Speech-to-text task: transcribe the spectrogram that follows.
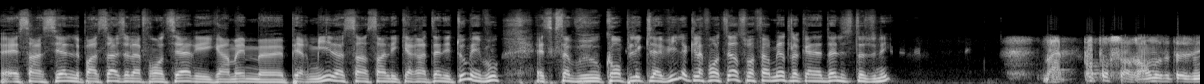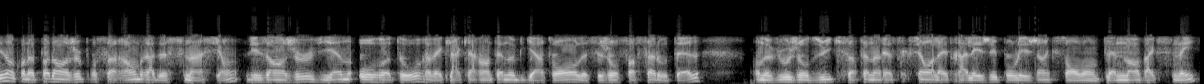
essentiels. Le passage de la frontière est quand même permis, là, sans, sans les quarantaines et tout. Mais vous, est-ce que ça vous complique la vie, là, que la frontière soit fermée entre le Canada et les États-Unis? Ben, pas pour se rendre aux États-Unis, donc on n'a pas d'enjeu pour se rendre à destination. Les enjeux viennent au retour avec la quarantaine obligatoire, le séjour forcé à l'hôtel. On a vu aujourd'hui que certaines restrictions allaient être allégées pour les gens qui sont pleinement vaccinés.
